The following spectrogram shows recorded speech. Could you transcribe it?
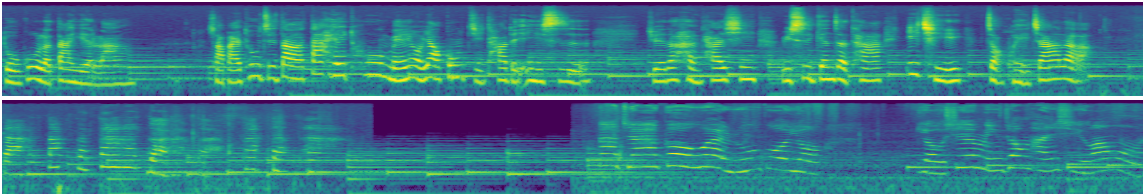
躲过了大野狼。小白兔知道大黑兔没有要攻击它的意思，觉得很开心，于是跟着它一起走回家了。哒哒哒哒哒有些民众很喜欢我们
